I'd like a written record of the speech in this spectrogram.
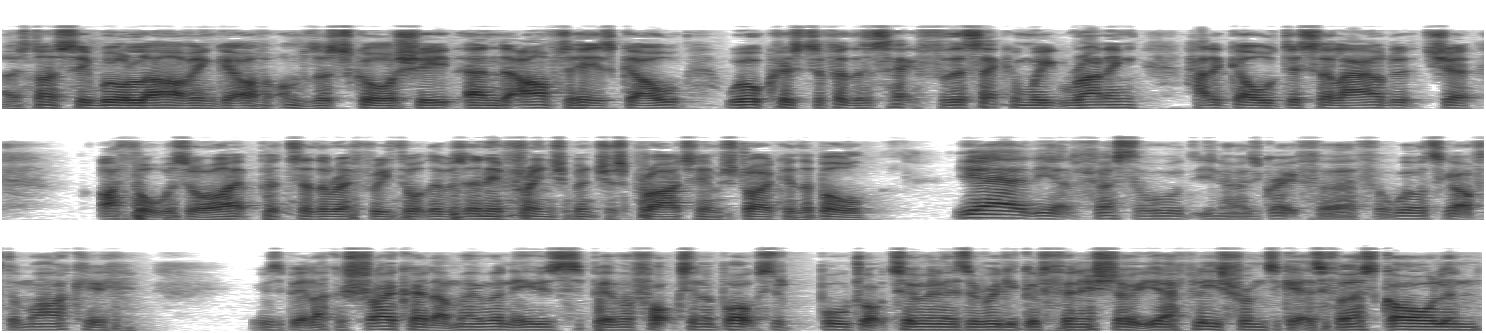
It's nice to see Will Larvin get off onto the score sheet. And after his goal, Will Christopher, the sec- for the second week running, had a goal disallowed, which uh, I thought was all right, but uh, the referee thought there was an infringement just prior to him striking the ball. Yeah, yeah. First of all, you know, it was great for, for Will to get off the mark. He, he was a bit like a striker at that moment. He was a bit of a fox in a box. The ball dropped to him, and it was a really good finish. So yeah, pleased for him to get his first goal. And,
